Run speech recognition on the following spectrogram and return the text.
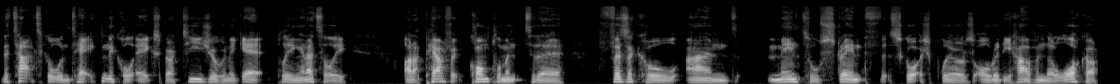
the tactical and technical expertise you're going to get playing in Italy are a perfect complement to the physical and mental strength that Scottish players already have in their locker.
